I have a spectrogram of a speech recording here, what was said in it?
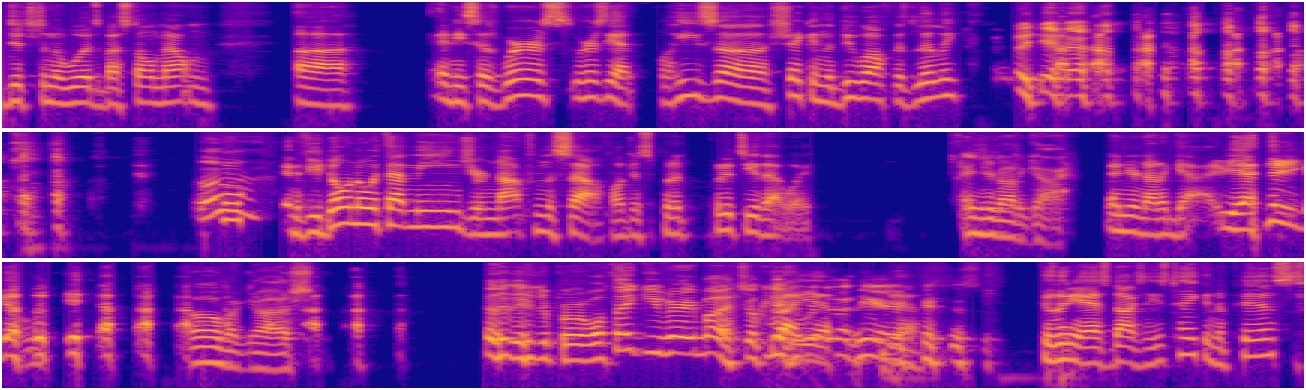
ditched in the woods by Stone Mountain. Uh, and he says, "Where's where's he at?" Well, he's uh shaking the dew off his lily. yeah. Uh, And if you don't know what that means, you're not from the South. I'll just put it put it to you that way. and you're not a guy. And you're not a guy. Yeah, there you go. Yeah. Oh my gosh. well, thank you very much. Okay, Right, we're yeah, done here. Because then he asked Doc, he's taking the piss.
